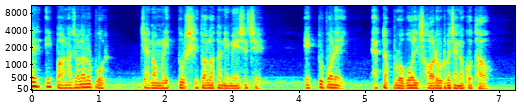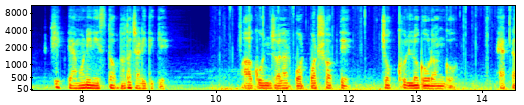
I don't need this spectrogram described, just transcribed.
রাত্রের এই পানা জলার ওপর যেন মৃত্যুর শীতলতা নেমে এসেছে। একটু পরেই একটা প্রবল ঝড় উঠবে যেন কোথাও, ঠিক তেমনই নিস্তব্ধতা চারিদিকে। আগুন জ্বলার পটপট শব্দে চোখ খুলল গৌরাঙ্গ। একটা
